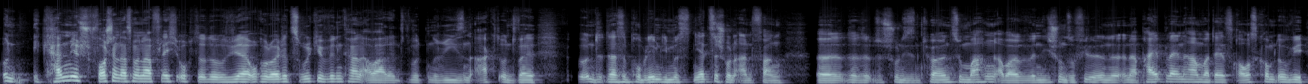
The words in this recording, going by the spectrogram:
Und ich kann mir vorstellen, dass man da vielleicht auch so wieder auch Leute zurückgewinnen kann, aber das wird ein Riesenakt und weil und das ist ein Problem, die müssten jetzt schon anfangen, äh, schon diesen Turn zu machen, aber wenn die schon so viel in, in der Pipeline haben, was da jetzt rauskommt, irgendwie,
